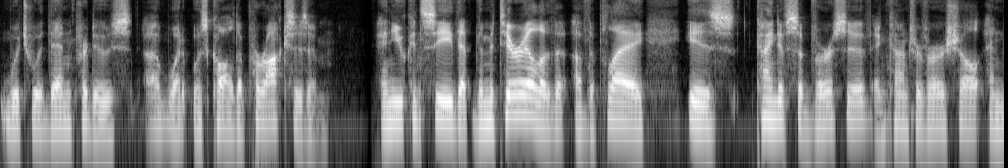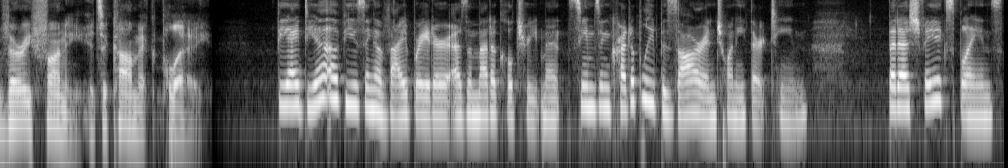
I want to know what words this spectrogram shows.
which would then produce uh, what was called a paroxysm. And you can see that the material of the of the play is kind of subversive and controversial and very funny. It's a comic play. The idea of using a vibrator as a medical treatment seems incredibly bizarre in 2013. But as Schvey explains,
